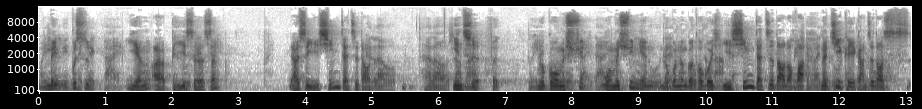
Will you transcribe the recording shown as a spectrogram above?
没不是眼耳鼻舌身，而是以心在知道的。因此。如果我们训我们训练，如果能够透过以心在知道的话，那既可以感知到色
